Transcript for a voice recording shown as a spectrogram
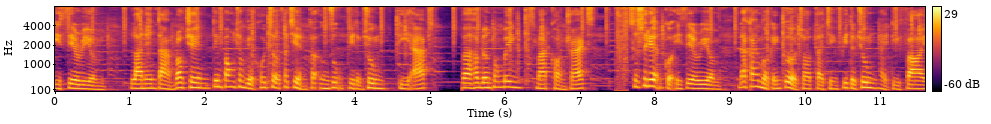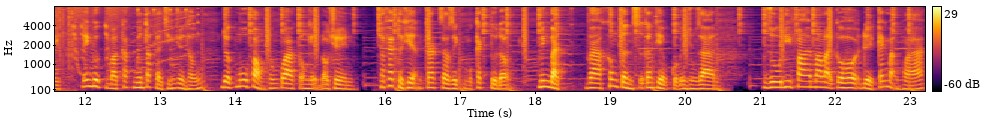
Ethereum là nền tảng blockchain tiên phong trong việc hỗ trợ phát triển các ứng dụng phi tập trung DApps và hợp đồng thông minh Smart Contracts. Sự xuất hiện của Ethereum đã khai mở cánh cửa cho tài chính phi tập trung hay DeFi, lĩnh vực mà các nguyên tắc tài chính truyền thống được mô phỏng thông qua công nghệ blockchain, cho phép thực hiện các giao dịch một cách tự động, minh bạch và không cần sự can thiệp của bên trung gian. Dù DeFi mang lại cơ hội để cách mạng hóa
